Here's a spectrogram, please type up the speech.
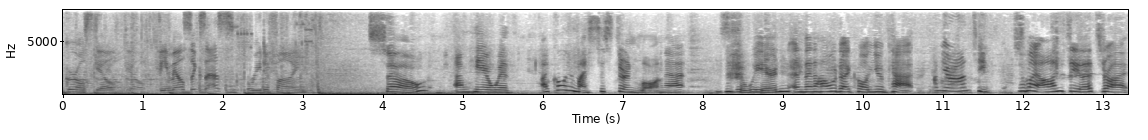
Girl Skill. Female success redefined. So I'm here with, I call you my sister in law, Nat. This is weird. And then how would I call you, Kat? I'm your auntie. She's my auntie, that's right.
